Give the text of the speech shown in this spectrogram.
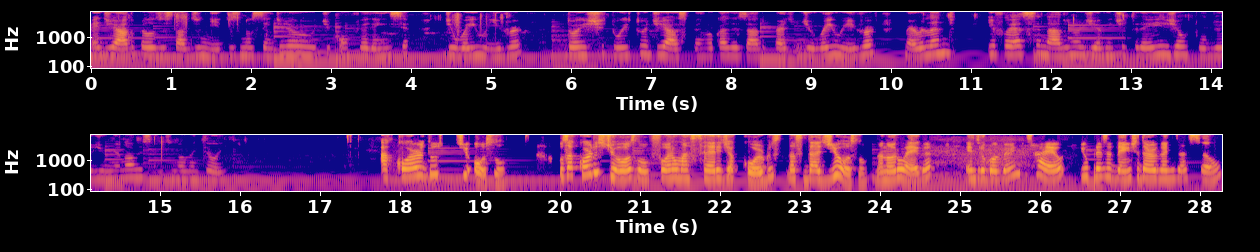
mediado pelos Estados Unidos no Centro de Conferência de Way River do Instituto de Aspen, localizado perto de Ray River, Maryland, e foi assinado no dia 23 de outubro de 1998. Acordos de Oslo. Os Acordos de Oslo foram uma série de acordos na cidade de Oslo, na Noruega, entre o governo de Israel e o presidente da Organização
